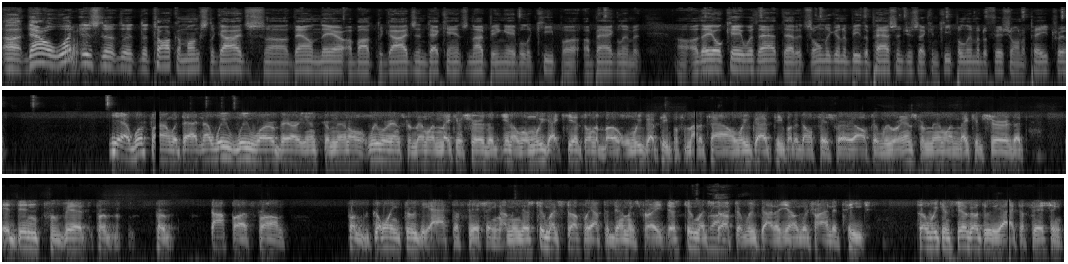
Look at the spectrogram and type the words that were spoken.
Uh, Daryl, what is the, the, the, talk amongst the guides uh, down there about the guides and deckhands not being able to keep a, a bag limit? Uh, are they okay with that? That it's only going to be the passengers that can keep a limit of fish on a paid trip? Yeah, we're fine with that. Now we we were very instrumental. We were instrumental in making sure that you know when we got kids on the boat, when we've got people from out of town, we've got people that don't fish very often. We were instrumental in making sure that it didn't prevent per, per, stop us from from going through the act of fishing. I mean, there's too much stuff we have to demonstrate. There's too much right. stuff that we've got to you know we're trying to teach, so we can still go through the act of fishing.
